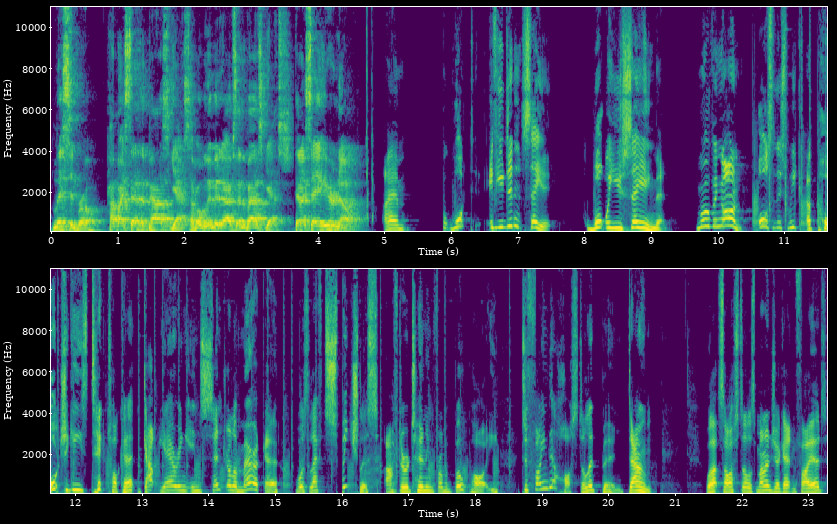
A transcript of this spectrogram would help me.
Listen, bro. Have I said in the past? Yes. Have I openly admitted I've said in the past? Yes. Did I say it here? No. Um, but what if you didn't say it? What were you saying then? Moving on. Also, this week, a Portuguese TikToker gap yearing in Central America was left speechless after returning from a boat party to find a hostel had burned down. Well, that's hostel's manager getting fired.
